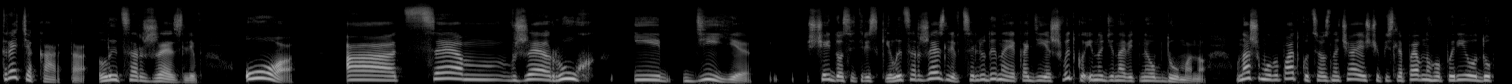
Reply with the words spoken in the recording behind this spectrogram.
Третя карта лицар жезлів. О, а це вже рух і дії. Ще й досить різкі. Лицар жезлів це людина, яка діє швидко, іноді навіть необдумано. У нашому випадку це означає, що після певного періоду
